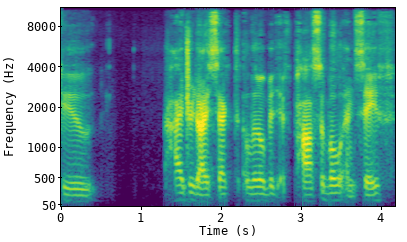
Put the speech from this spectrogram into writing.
to hydrodissect a little bit if possible and safe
